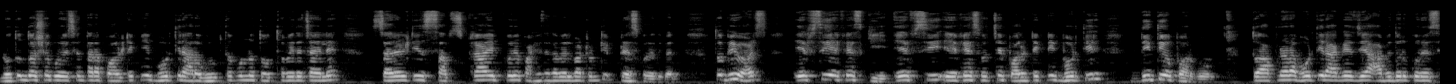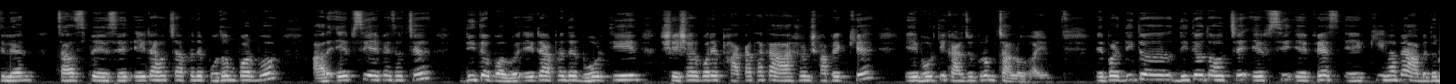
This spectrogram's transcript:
নতুন দর্শক রয়েছেন, তারা পলিটেকনিক ভর্তির আরও গুরুত্বপূর্ণ তথ্য পেতে চাইলে চ্যানেলটি সাবস্ক্রাইব করে পাশে থাকা বেল বাটনটি প্রেস করে দিবেন। তো ভিউয়ার্স এফসিএফএস কি? এফসিএফএস হচ্ছে পলিটেকনিক ভর্তির দ্বিতীয় পর্ব। তো আপনারা ভর্তির আগে যে আবেদন করেছিলেন চান্স পেয়েছেন, এটা হচ্ছে আপনাদের প্রথম পর্ব, আর এফসিএফএস হচ্ছে দ্বিতীয় পর্ব। এটা আপনাদের ভর্তির শেষ হওয়ার পরে ফাঁকা থাকা আসন সাপেক্ষে এই ভর্তি কার্যক্রম চালু হয়। এরপর দ্বিতীয়, দ্বিতীয়ত হচ্ছে এফসিএফএস এ কীভাবে আবেদন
